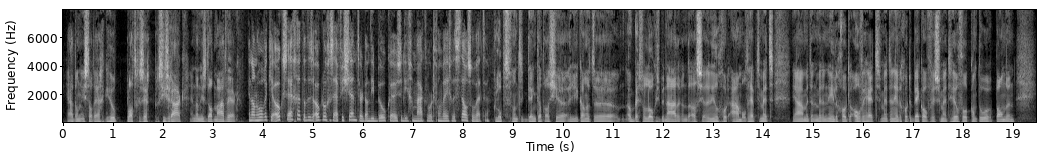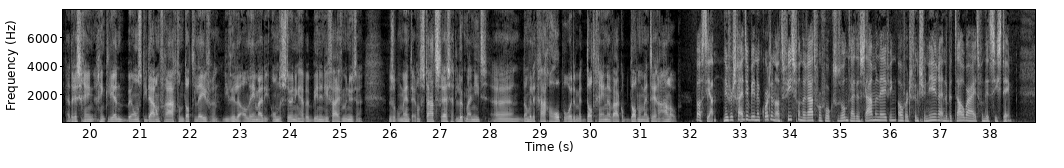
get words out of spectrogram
ja, dan is dat eigenlijk heel plat gezegd precies raak. En dan is dat maatwerk. En dan hoor ik je ook zeggen, dat is ook nog eens efficiënter dan die bulkkeuze die gemaakt wordt vanwege de stelselwetten. Klopt, want ik denk dat als je, je kan het uh, ook best wel logisch benaderen. Als je een heel groot aanbod hebt met, ja, met, een, met een hele grote overhead, met een hele grote back-office, met heel veel kantoren, panden. Ja, er is geen, geen cliënt bij ons die daarom vraagt om dat te leveren. Die willen alleen maar die ondersteuning hebben binnen die vijf minuten. Dus op het moment er ontstaat stress, het lukt mij niet, uh, dan wil ik graag geholpen worden met datgene waar ik op dat moment tegenaan loop. Bastiaan, nu verschijnt er binnenkort een advies van de Raad voor Volksgezondheid en Samenleving over het functioneren en de betaalbaarheid van dit systeem.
